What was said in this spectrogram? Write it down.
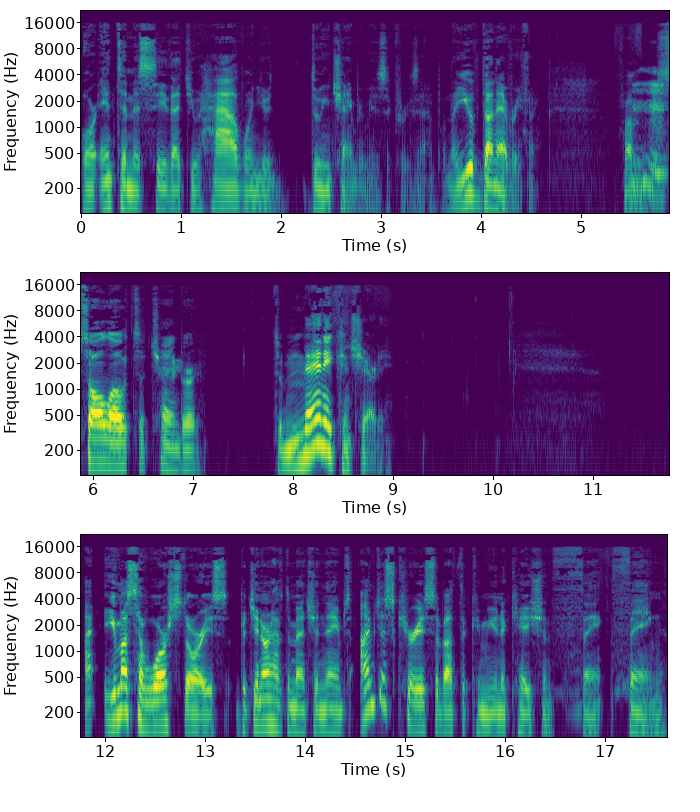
or intimacy that you have when you're doing chamber music, for example. Now, you've done everything from mm-hmm. solo to chamber to many concerti. I, you must have war stories, but you don't have to mention names. I'm just curious about the communication thing, thing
